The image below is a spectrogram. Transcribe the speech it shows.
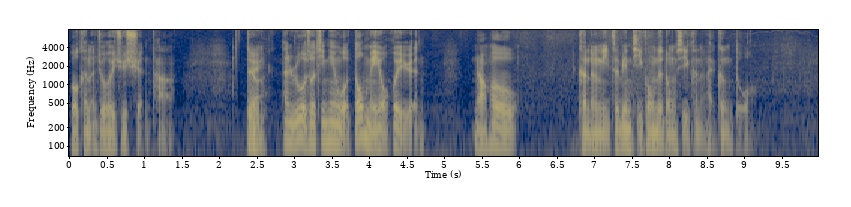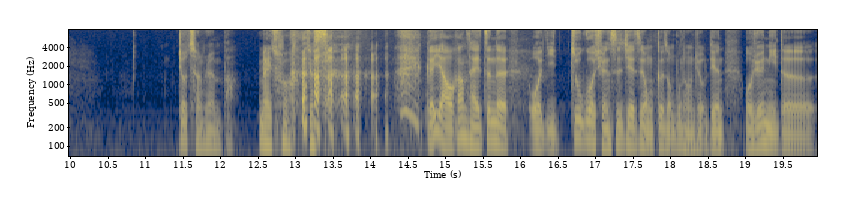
我可能就会去选他。对，但如果说今天我都没有会员，然后可能你这边提供的东西可能还更多。就承认吧，没错，就是可以啊。我刚才真的，我已住过全世界这种各种不同酒店，我觉得你的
